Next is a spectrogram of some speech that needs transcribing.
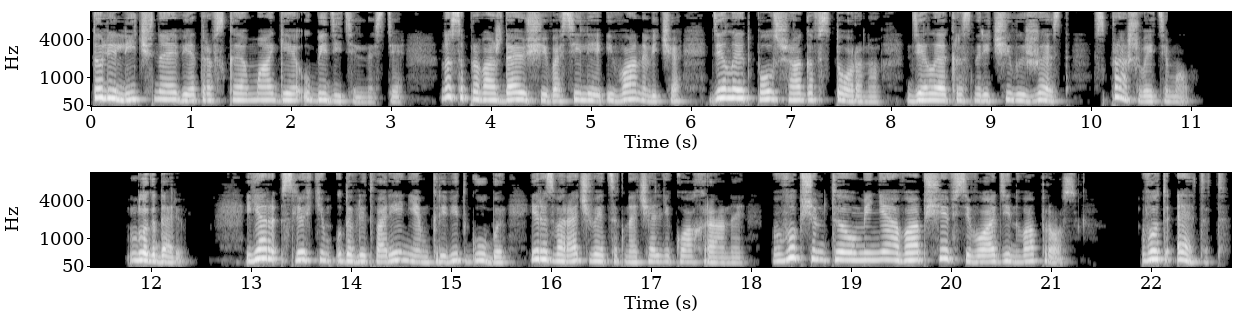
то ли личная ветровская магия убедительности. Но сопровождающий Василия Ивановича делает полшага в сторону, делая красноречивый жест. Спрашивайте, мол. Благодарю. Яр с легким удовлетворением кривит губы и разворачивается к начальнику охраны. «В общем-то, у меня вообще всего один вопрос. Вот этот».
